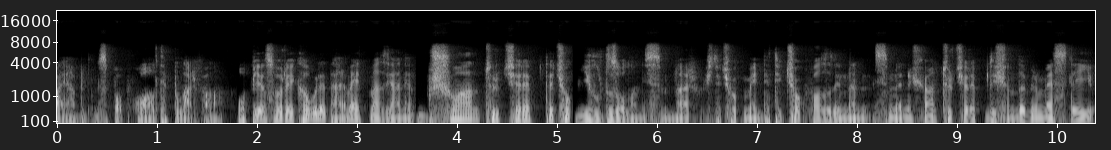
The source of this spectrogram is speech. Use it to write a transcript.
Bayağı bildiğimiz pop, o altyapılar falan. O piyasa orayı kabul eder mi? Etmez. Yani şu an Türkçe rapte çok yıldız olan isimler, işte çok medyatik, çok fazla dinlenen isimlerin şu an Türkçe rap dışında bir mesleği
